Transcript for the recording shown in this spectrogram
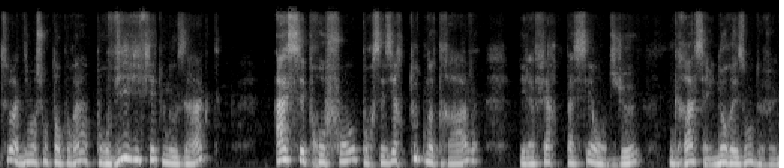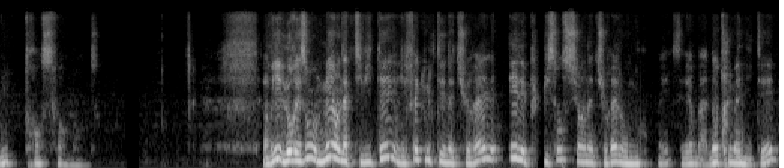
toujours la dimension temporelle, pour vivifier tous nos actes, assez profond pour saisir toute notre âme et la faire passer en Dieu grâce à une oraison devenue transformante. Alors, vous voyez, l'oraison met en activité les facultés naturelles et les puissances surnaturelles en nous, c'est-à-dire bah, notre humanité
